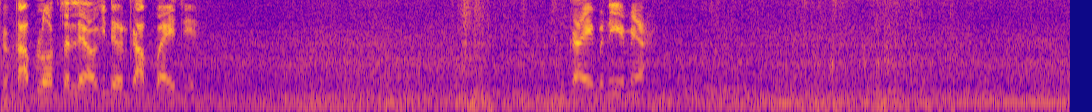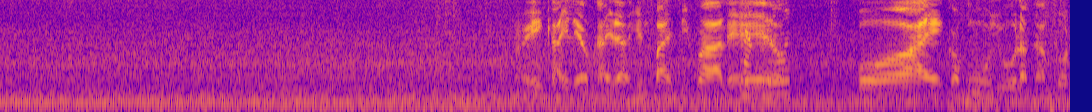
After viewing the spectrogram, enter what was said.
ก็กลับรถเสร็จแล้วยี่เดินกลับไปสิ ไกลปะนี่เมียเฮ้ยไกลแล้วไกลแล้ว เห็นป้ายสีฟ้าแล้กลับรวถบอยก็หูอยู่ละกลับรถ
